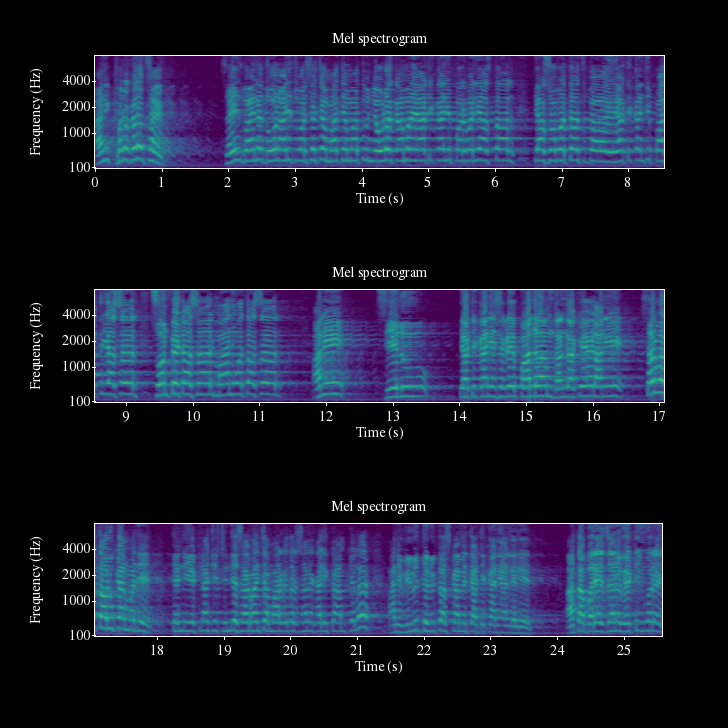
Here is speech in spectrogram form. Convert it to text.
आणि खरोखरच साहेब सईदभाईनं दोन अडीच वर्षाच्या माध्यमातून एवढं कामं या ठिकाणी परभणी असताल त्यासोबतच या ठिकाणची पात्री असल सोनपेठ असल मानवत असल आणि सेलू त्या ठिकाणी सगळे पालम गंगाखेड आणि सर्व तालुक्यांमध्ये त्यांनी एकनाथजी शिंदे साहेबांच्या मार्गदर्शनाखाली काम केलं आणि विविध विकास कामे त्या ठिकाणी आणलेली आहेत. आता बरेच जण वेटिंगवर आहेत.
